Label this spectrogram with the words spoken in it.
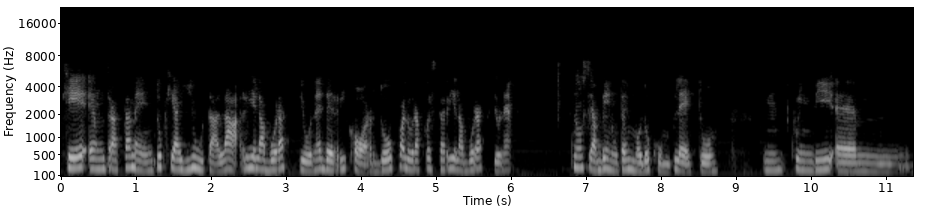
Che è un trattamento che aiuta la rielaborazione del ricordo qualora questa rielaborazione non sia avvenuta in modo completo. Mm, quindi ehm,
